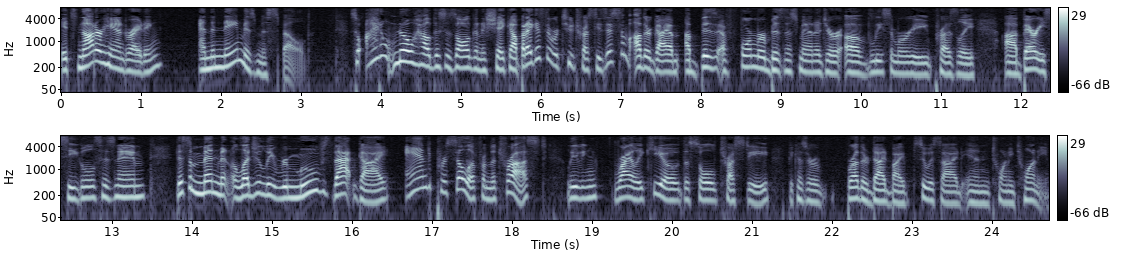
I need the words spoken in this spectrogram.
it's not her handwriting and the name is misspelled. So I don't know how this is all going to shake out, but I guess there were two trustees. There's some other guy, a, a, bus- a former business manager of Lisa Marie Presley, Uh, Barry Siegel's his name. This amendment allegedly removes that guy and Priscilla from the trust, leaving Riley Keough the sole trustee because her brother died by suicide in 2020.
